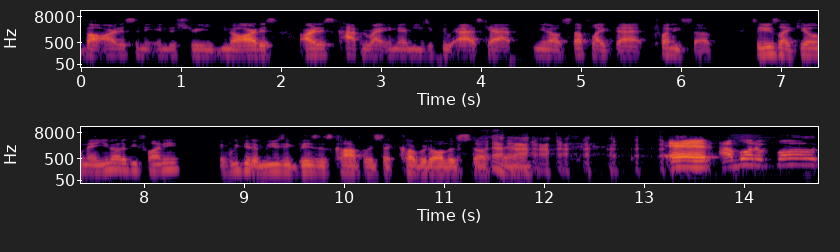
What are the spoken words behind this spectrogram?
about artists in the industry, you know, artists artists copywriting their music through ASCAP, you know, stuff like that, funny stuff. So he was like, "Yo, man, you know, it'd be funny if we did a music business conference that covered all this stuff, man." and I'm on the phone,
